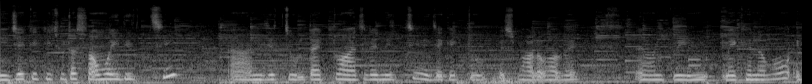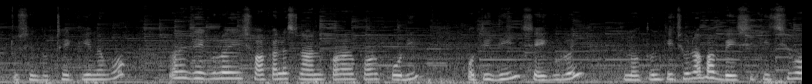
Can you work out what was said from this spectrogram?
নিজেকে কিছুটা সময় দিচ্ছি। নিজের চুলটা একটু আঁচড়ে নিচ্ছি, নিজেকে একটু বেশ ভালোভাবে যেমন ক্রিম মেখে নেব, একটু সিঁদুর ঠেকিয়ে নেব। মানে যেগুলো এই সকালে স্নান করার পর করি, প্রতিদিন সেইগুলোই। নতুন কিছু না বা বেশি কিছুও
